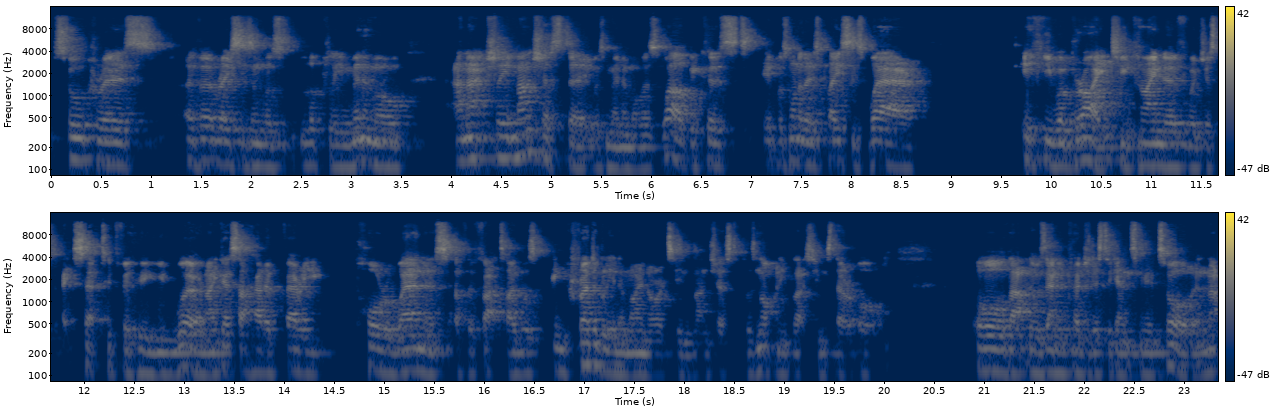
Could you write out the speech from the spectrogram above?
school careers, overt racism was luckily minimal. And actually, in Manchester, it was minimal as well because it was one of those places where if you were bright, you kind of were just accepted for who you were. And I guess I had a very poor awareness of the fact I was incredibly in a minority in Manchester. There was not many black students there at all, or that there was any prejudice against me at all. And that,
